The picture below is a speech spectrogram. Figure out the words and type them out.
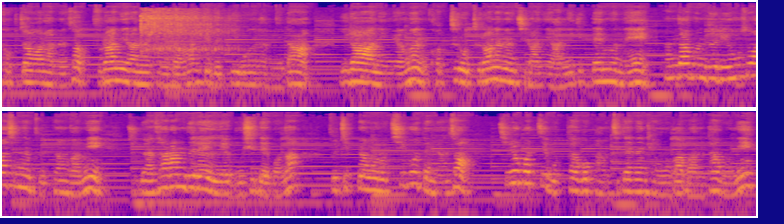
걱정을 하면서 불안이라는 감정을 함께 느끼고는 합니다. 이러한 이명은 겉으로 드러내는 질환이 아니기 때문에 환자분들이 호소하시는 불편감이 주변 사람들에 의해 무시되거나 불치병으로 치부되면서 치료받지 못하고 방치되는 경우가 많다 보니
